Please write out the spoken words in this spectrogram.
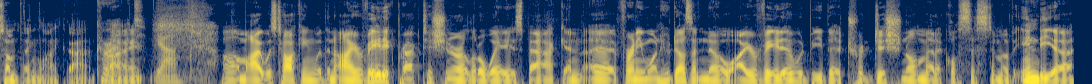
something like that, Correct. right? Yeah. Um, I was talking with an Ayurvedic practitioner a little ways back, and uh, for anyone who doesn't know, Ayurveda would be the traditional medical system of India,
